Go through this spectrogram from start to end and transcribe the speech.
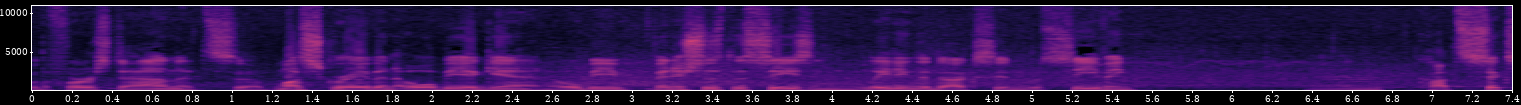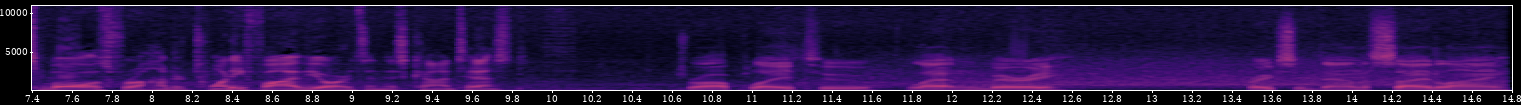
with a first down. It's uh, Musgrave and Obee again. Obee finishes the season leading the Ducks in receiving and caught six balls for 125 yards in this contest. Draw play to Latin Berry. Breaks it down the sideline,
